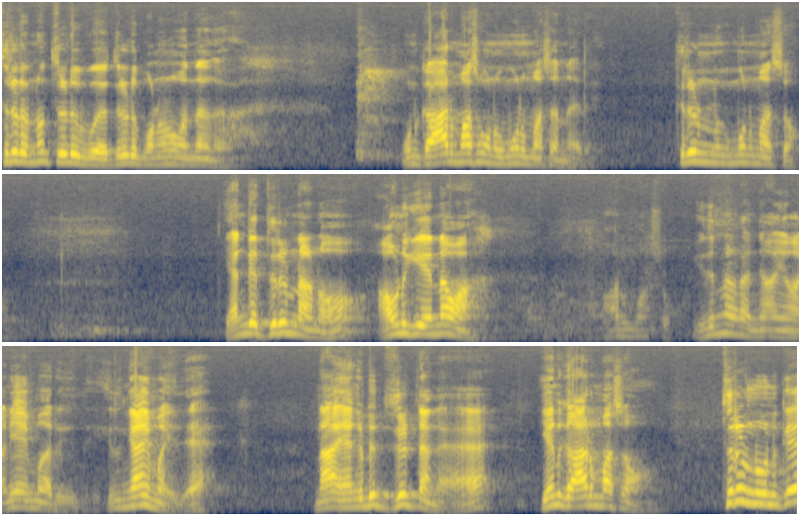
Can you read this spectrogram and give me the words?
திருடனும் திருடு திருடு போனவனும் வந்தாங்க. உனக்கு ஆறு மாதம் உனக்கு மூணு மாதம்னாரு திருடனுக்கு மூணு மாதம் எங்கே திருநானோ அவனுக்கு என்னவா? ஆறு மாதம் இது என்னடா நியாயம்? அநியாயமாக இருக்குது. இது நியாயமா இது? நான் என்கிட்ட திருட்டாங்க எனக்கு ஆறு மாதம் திருநூனுக்கு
